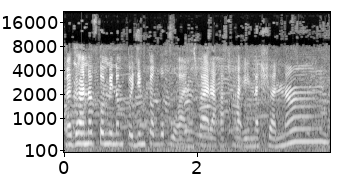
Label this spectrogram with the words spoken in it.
Naghanap kami ng pwedeng pagupuan para kakain na siya ng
